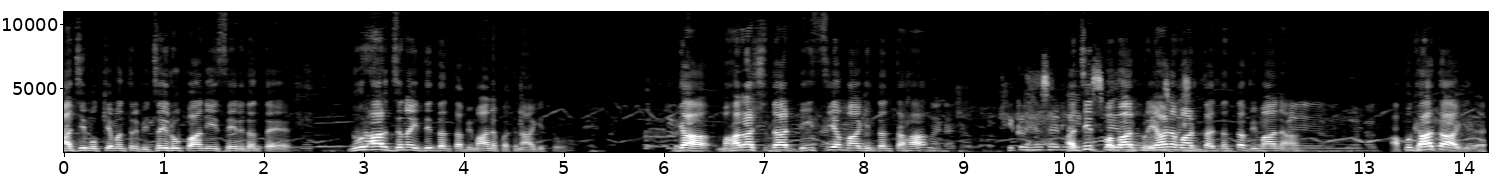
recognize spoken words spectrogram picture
ಮಾಜಿ ಮುಖ್ಯಮಂತ್ರಿ ವಿಜಯ್ ರೂಪಾನಿ ಸೇರಿದಂತೆ ನೂರಾರು ಜನ ಇದ್ದಿದ್ದಂತ ವಿಮಾನ ಪತನ ಆಗಿತ್ತು. ಈಗ ಮಹಾರಾಷ್ಟ್ರದ ಡಿ ಸಿ ಎಂ ಆಗಿದ್ದಂತಹ ಅಜಿತ್ ಪವಾರ್ ಪ್ರಯಾಣ ಮಾಡ್ತಾ ಇದ್ದಂತ ವಿಮಾನ ಅಪಘಾತ ಆಗಿದೆ.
